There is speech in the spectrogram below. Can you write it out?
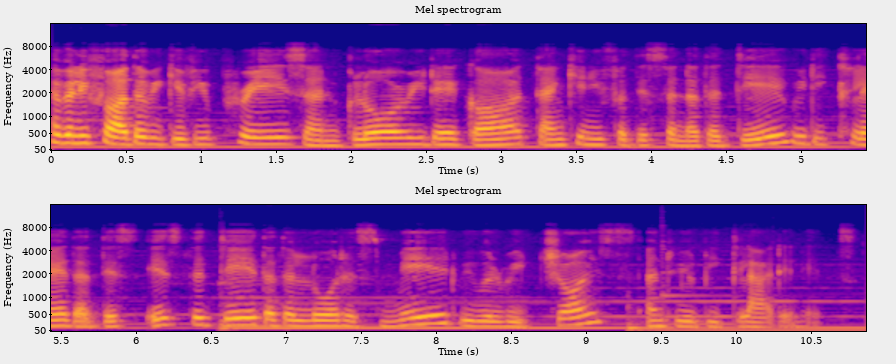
Heavenly Father, we give you praise and glory, dear God, thanking you for this another day. We declare that this is the day that the Lord has made. We will rejoice and we will be glad in it.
